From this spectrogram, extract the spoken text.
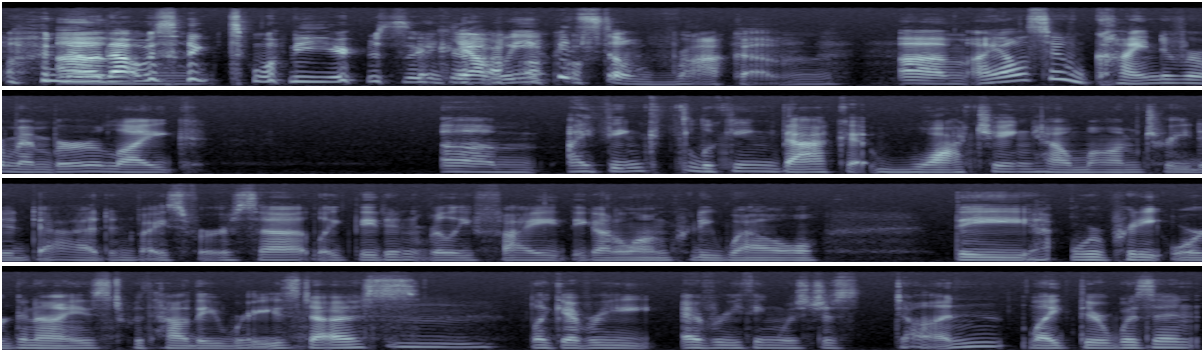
no, that was um, like 20 years ago. Yeah, well, you can still rock them. Um, I also kind of remember like, um, I think looking back at watching how mom treated dad and vice versa, like they didn't really fight. They got along pretty well. They were pretty organized with how they raised us. Mm. Like every everything was just done. Like there wasn't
